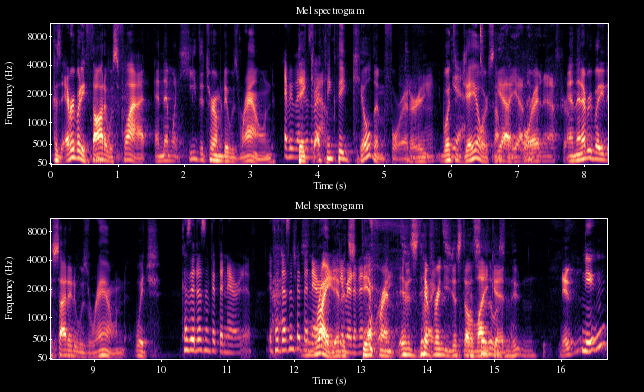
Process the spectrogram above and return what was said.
because everybody thought it was flat, and then when he determined it was round, Everybody they, was I think they killed him for it, or he mm-hmm. went Yeah. to jail or something yeah, for it. went after him. and then everybody decided it was round, which Because it doesn't fit the narrative. If it doesn't fit the narrative, right, you if get rid it's of it. different, if it's different, you just don't it like says it was it. Newton. Newton. Newton?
